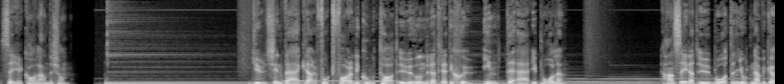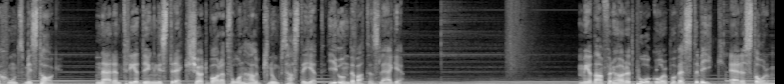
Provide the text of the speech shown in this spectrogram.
säger Karl Andersson. Gudkin vägrar fortfarande godta att U137 inte är i Polen. Han säger att ubåten gjort navigationsmisstag när den tre dygn i sträck kört bara 2,5 knops hastighet i undervattensläge. Medan förhöret pågår på Västervik är det storm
